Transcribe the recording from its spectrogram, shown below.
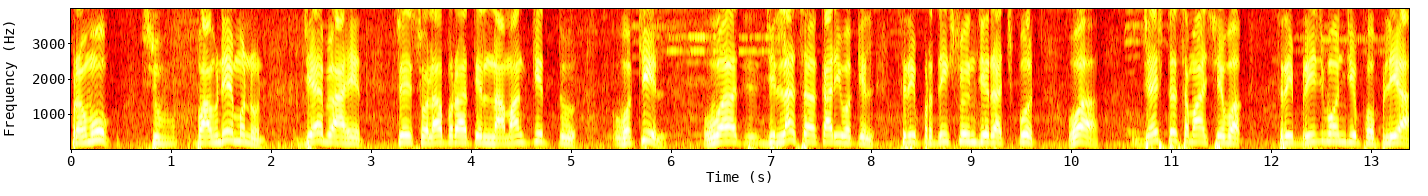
प्रमुख शुभ पाहुणे म्हणून जे आहेत ते सोलापुरातील नामांकित वकील व जिल्हा सहकारी वकील श्री प्रदीप राजपूत व ज्येष्ठ समाजसेवक श्री ब्रिजमोहनजी फोपलिया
